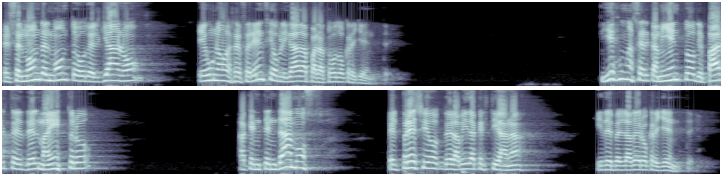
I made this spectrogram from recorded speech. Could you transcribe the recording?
El sermón del monte o del llano es una referencia obligada para todo creyente. Y es un acercamiento de parte del maestro a que entendamos el precio de la vida cristiana y del verdadero creyente.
